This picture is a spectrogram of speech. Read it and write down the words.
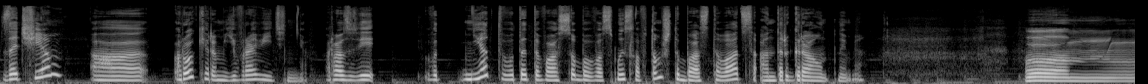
Зачем а, рокерам Евровидение? Разве вот нет вот этого особого смысла в том, чтобы оставаться андерграундными? Эм,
